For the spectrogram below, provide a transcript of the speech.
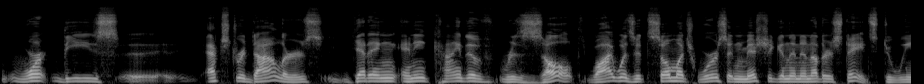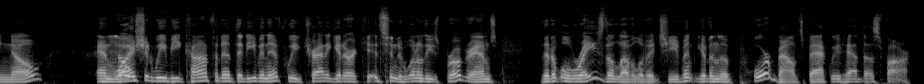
weren't these uh, extra dollars getting any kind of result? Why was it so much worse in Michigan than in other states? Do we know? And so, why should we be confident that even if we try to get our kids into one of these programs, that it will raise the level of achievement given the poor bounce back we've had thus far?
